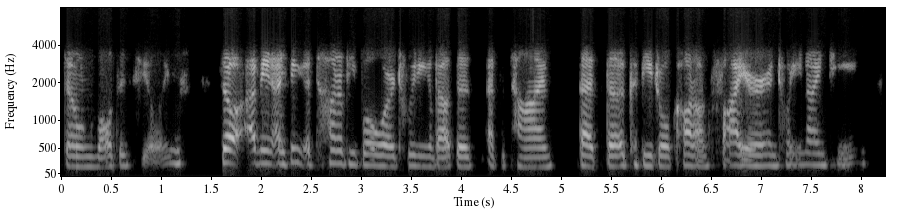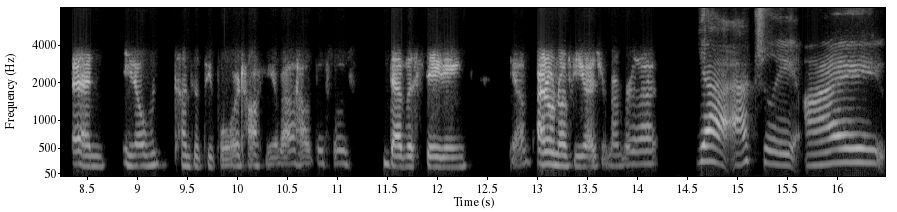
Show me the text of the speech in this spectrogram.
stone vaulted ceilings. So, I mean, I think a ton of people were tweeting about this at the time that the cathedral caught on fire in 2019. And, you know, tons of people were talking about how this was devastating. Yeah, I don't know if you guys remember that. Yeah, actually, I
